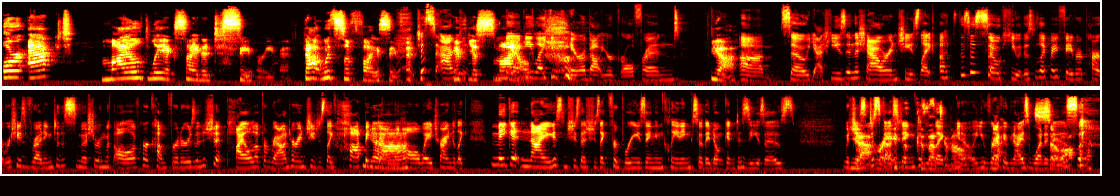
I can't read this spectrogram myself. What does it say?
Or act mildly excited to see her. Even that would suffice. Even Just act if you smile. maybe like you care about your girlfriend. Yeah. Um, so yeah, he's in the shower and she's like, uh, "This is so cute." This is like my favorite part where she's running to the smush room with all of her comforters and shit piled up around her, and she's just like hopping down the hallway trying to like make it nice. And she says she's like for breezing and cleaning so they don't get diseases, which Yeah, is disgusting 'cause because that's it's like you know you yeah, recognize what it is. so awful.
